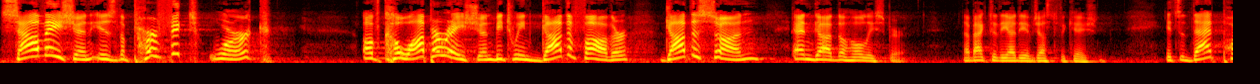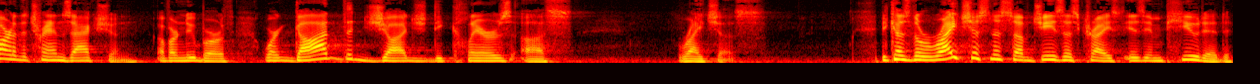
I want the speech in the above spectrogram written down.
Salvation is the perfect work of cooperation between God the Father, God the Son, and God the Holy Spirit. Now, back to the idea of justification. It's that part of the transaction of our new birth where God the judge declares us righteous. Because the righteousness of Jesus Christ is imputed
